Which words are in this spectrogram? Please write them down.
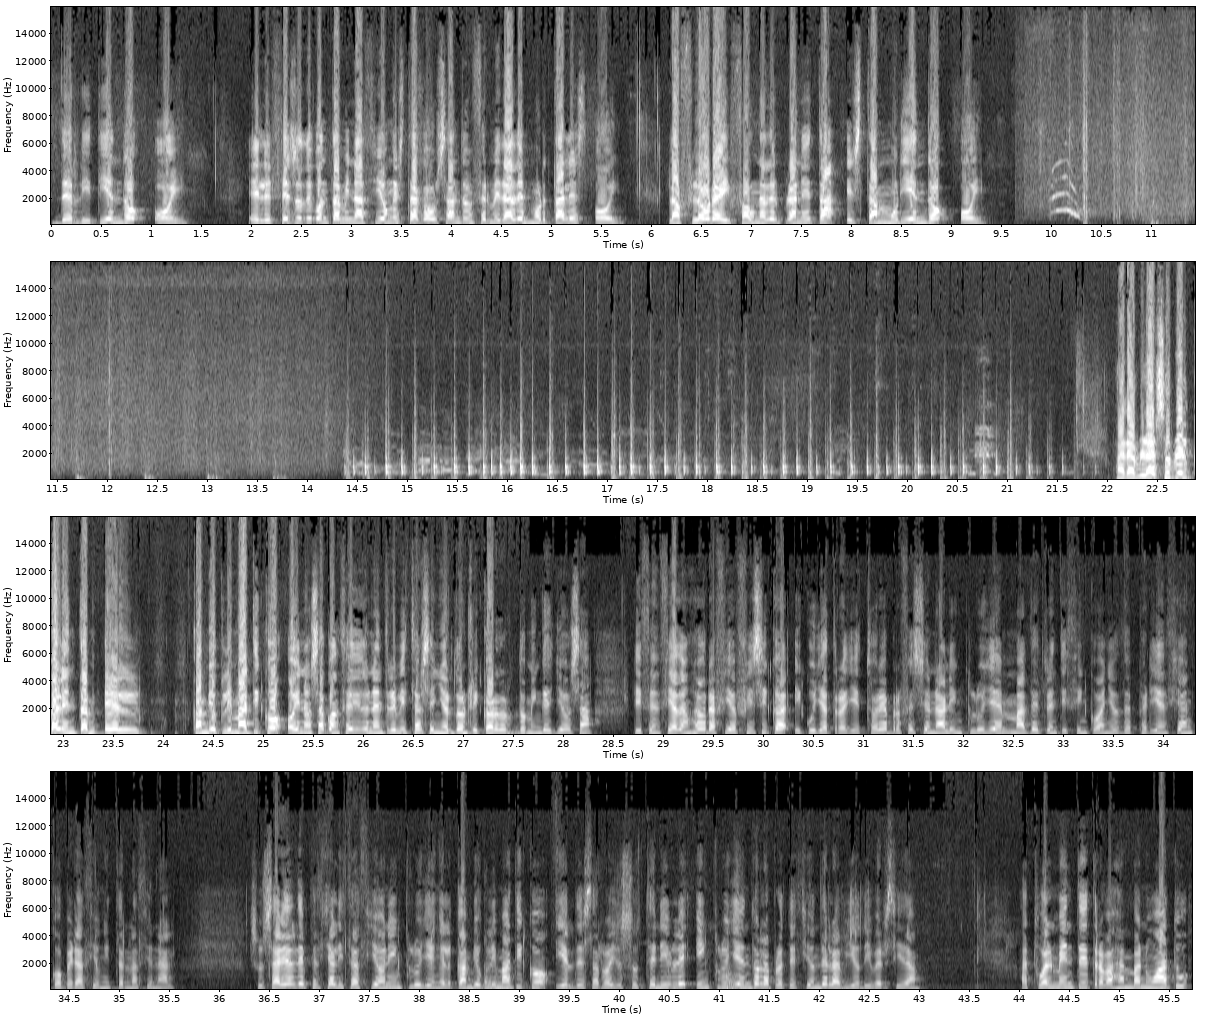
derritiendo hoy. El exceso de contaminación está causando enfermedades mortales hoy. La flora y fauna del planeta están muriendo hoy. Para hablar sobre el, cambio climático, hoy nos ha concedido una entrevista el señor don Ricardo Domínguez Llosa, licenciado en Geografía Física y cuya trayectoria profesional incluye más de 35 años de experiencia en cooperación internacional. Sus áreas de especialización incluyen el cambio climático y el desarrollo sostenible, incluyendo la protección de la biodiversidad. Actualmente trabaja en Vanuatu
